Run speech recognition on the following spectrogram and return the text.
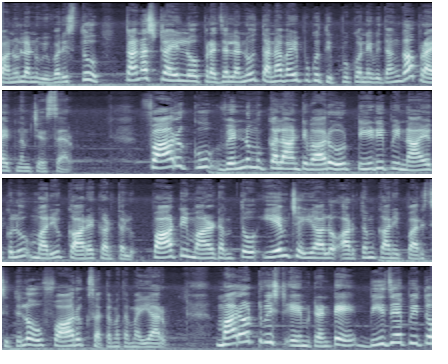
పనులను వివరిస్తూ తన స్టైల్లో ప్రజలను తన వైపుకు తిప్పుకునే విధంగా ప్రయత్నం చేశారు. ఫారూక్కు వెన్నుముక్క లాంటి వారు టీడీపీ నాయకులు మరియు కార్యకర్తలు. పార్టీ మారటంతో ఏం చెయ్యాలో అర్థం కాని పరిస్థితిలో ఫారూక్ సతమతమయ్యారు. మరో ట్విస్ట్ ఏమిటంటే బీజేపీతో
